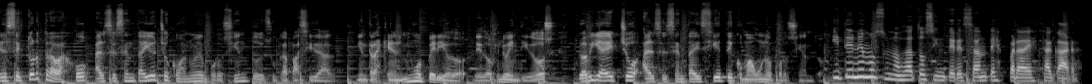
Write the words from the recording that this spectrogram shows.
El sector trabajó al 68,9% de su capacidad, mientras que en el mismo periodo de 2022 lo había hecho al 67,1%. Y tenemos unos datos interesantes para destacar.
